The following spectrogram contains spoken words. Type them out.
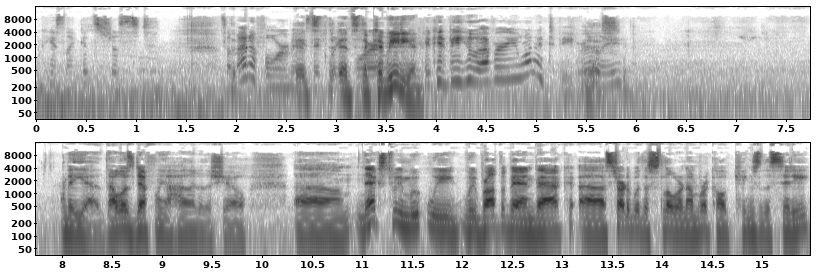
and he's like, it's just it's a metaphor It's basically. it's the for- comedian. It could be whoever you want it to be, really. Yes. But yeah, that was definitely a highlight of the show. Um, next, we mo- we we brought the band back. Uh, started with a slower number called "Kings of the City."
